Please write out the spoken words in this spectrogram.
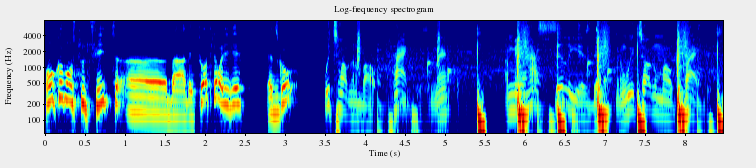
On commence tout de suite euh, bah, avec toi, Pierre-Olivier. Let's go. We're talking about practice, man. I mean, how silly is that, man? We're talking about practice.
